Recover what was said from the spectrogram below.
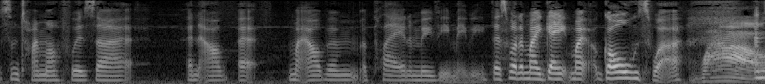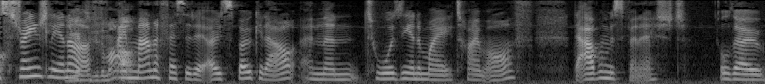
some time off was uh, an al- uh, my album, a play, and a movie. Maybe that's what my game, my goals were. Wow. And strangely enough, do them all. I manifested it. I spoke it out, and then towards the end of my time off, the album was finished. Although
